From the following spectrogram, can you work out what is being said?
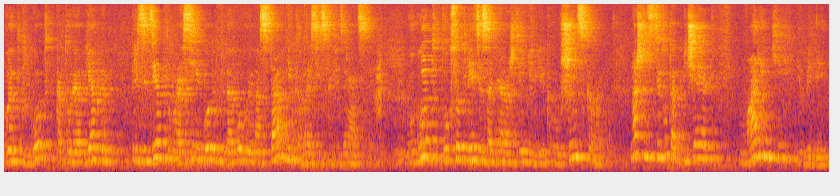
в этот год, который объявлен президентом России годом педагога и наставника в Российской Федерации, в год 200-летия со дня рождения Великого Ушинского, наш институт отмечает маленький юбилей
